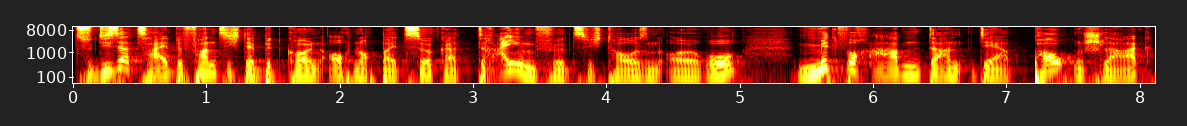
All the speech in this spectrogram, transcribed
Zu dieser Zeit befand sich der Bitcoin auch noch bei circa 43.000 Euro. Mittwochabend dann der Paukenschlag.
